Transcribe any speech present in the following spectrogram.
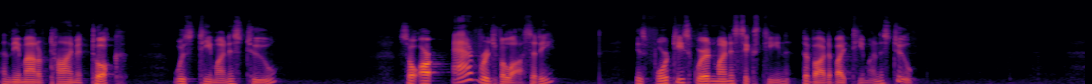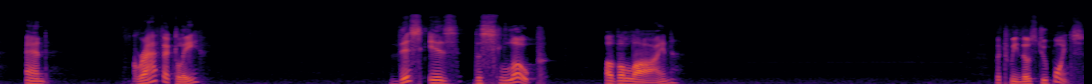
And the amount of time it took was t minus 2. So our average velocity is 4t squared minus 16 divided by t minus 2. And graphically, this is the slope of the line between those two points.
